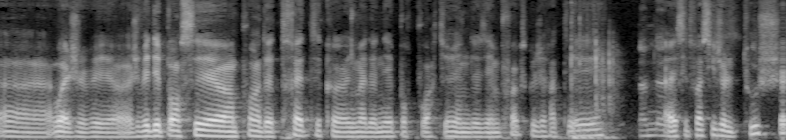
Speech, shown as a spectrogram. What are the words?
Euh, ouais, je vais, euh, je vais dépenser un point de traite qu'il m'a donné pour pouvoir tirer une deuxième fois parce que j'ai raté. Allez, cette fois-ci, je le touche.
